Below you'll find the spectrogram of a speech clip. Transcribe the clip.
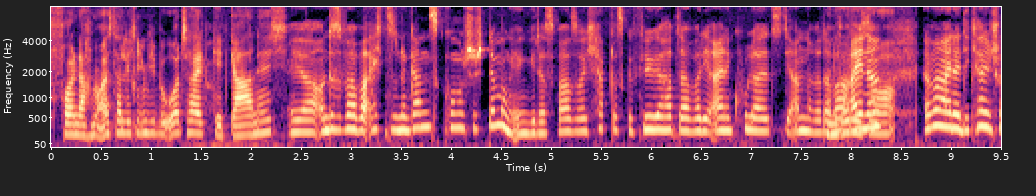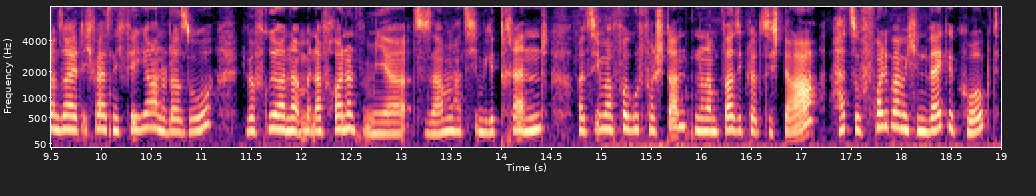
voll nach dem Äußerlichen irgendwie beurteilt, geht gar nicht. Ja, und es war aber echt so eine ganz komische Stimmung irgendwie. Das war so, ich habe das Gefühl gehabt, da war die eine cooler als die andere. Da war eine, so- da war eine, die kenne ich schon seit, ich weiß nicht, vier Jahren oder so. Die war früher mit einer Freundin von mir zusammen, hat sich irgendwie getrennt, hat sich immer voll gut verstanden und dann war sie plötzlich da, hat so voll über mich hinweggeguckt,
